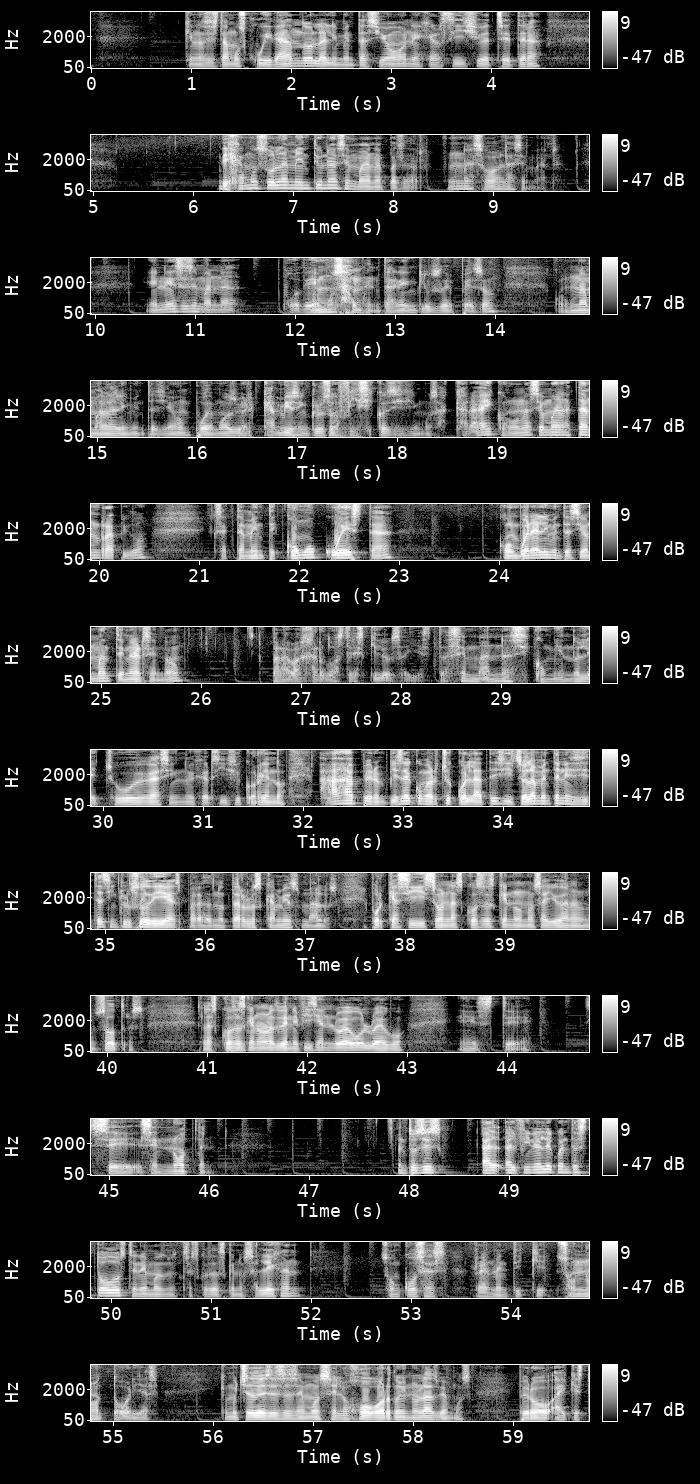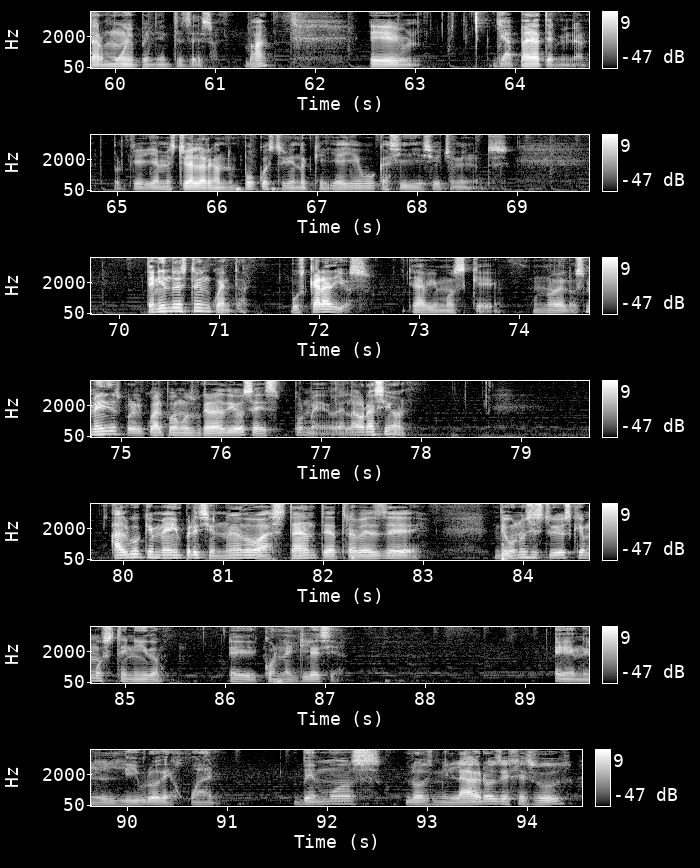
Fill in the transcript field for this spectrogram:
que nos estamos cuidando la alimentación, ejercicio, etc. Dejamos solamente una semana pasar, una sola semana. En esa semana podemos aumentar incluso de peso con una mala alimentación, podemos ver cambios incluso físicos y dijimos, ah, caray, con una semana tan rápido, exactamente, ¿cómo cuesta con buena alimentación mantenerse, no? Para bajar 2-3 kilos ahí estas semanas y comiendo lechuga, haciendo ejercicio y corriendo. Ah, pero empieza a comer chocolates y solamente necesitas incluso días para notar los cambios malos, porque así son las cosas que no nos ayudan a nosotros. Las cosas que no nos benefician luego, luego, este, se, se notan. Entonces, al, al final de cuentas, todos tenemos nuestras cosas que nos alejan. Son cosas realmente que son notorias que muchas veces hacemos el ojo gordo y no las vemos, pero hay que estar muy pendientes de eso, ¿va? Eh, ya para terminar, porque ya me estoy alargando un poco, estoy viendo que ya llevo casi 18 minutos. Teniendo esto en cuenta, buscar a Dios. Ya vimos que uno de los medios por el cual podemos buscar a Dios es por medio de la oración. Algo que me ha impresionado bastante a través de, de unos estudios que hemos tenido eh, con la iglesia. En el libro de Juan vemos los milagros de Jesús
